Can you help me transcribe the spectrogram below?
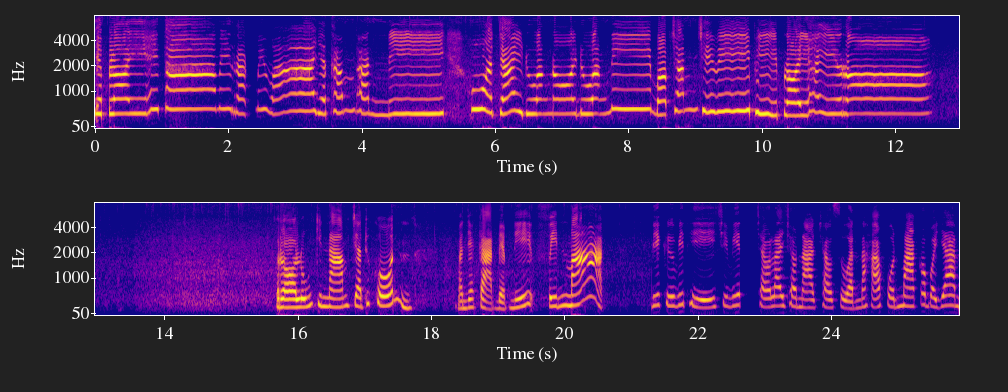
อย่าปล่อยให้ทาไม่รักไม่ว่า อย่าทำพันนี้ หัวใจดวงน้อยดวงนี้ บอบช้ำชีวิตพี่ปล่อยให้รอ รอลุงกินน้ำจ้ะทุกคน บรรยากาศแบบนี้ฟินมาก นี่คือวิถีชีวิตชาวไร่ชาวนาชาวสวนนะคะ ฝนมาก็บ่ย่าน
